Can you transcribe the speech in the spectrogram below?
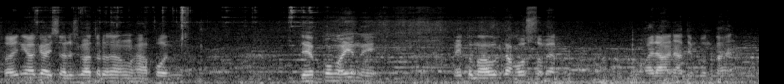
So ayun nga guys, alas 4 ng hapon. Ko ngayon eh. May tumawag na customer. Kailangan natin puntahan.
